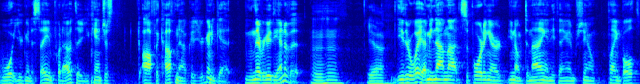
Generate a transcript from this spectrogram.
what you're going to say and put out there. You can't just off the cuff now because you're going to get you'll never hear the end of it. Mm-hmm. Yeah. Either way, I mean, I'm not supporting or you know denying anything. I'm just, you know playing both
